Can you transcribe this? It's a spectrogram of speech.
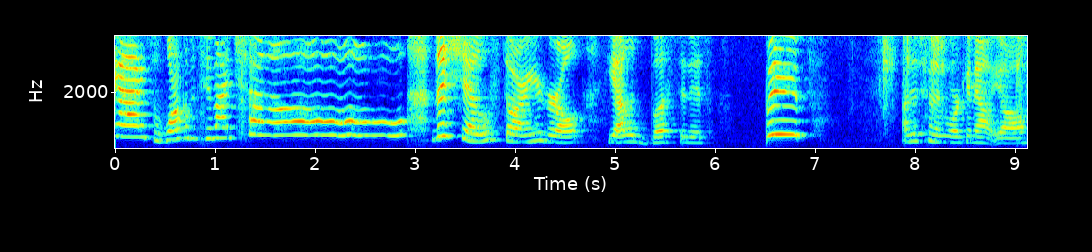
Hey guys, welcome to my channel. The show starring your girl. I look busted as beep. I just finished working out, y'all.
